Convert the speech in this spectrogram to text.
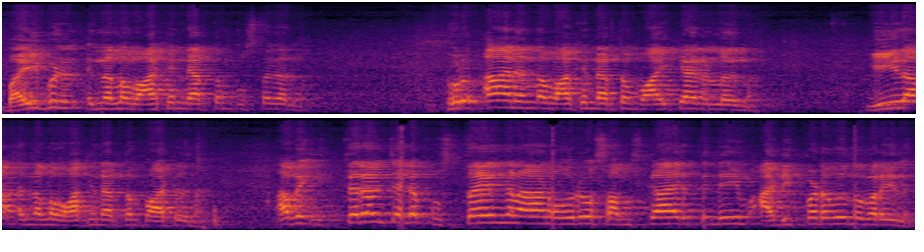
ബൈബിൾ എന്നുള്ള വാക്കിന്റെ അർത്ഥം പുസ്തകം ഖുർആൻ എന്ന വാക്കിന്റെ അർത്ഥം വായിക്കാനുള്ളതെന്ന് ഗീത എന്നുള്ള വാക്കിന്റെ അർത്ഥം പാട്ട് എന്ന് അപ്പം ഇത്തരം ചില പുസ്തകങ്ങളാണ് ഓരോ സംസ്കാരത്തിന്റെയും അടിപ്പടവ് എന്ന് പറയുന്നത്.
